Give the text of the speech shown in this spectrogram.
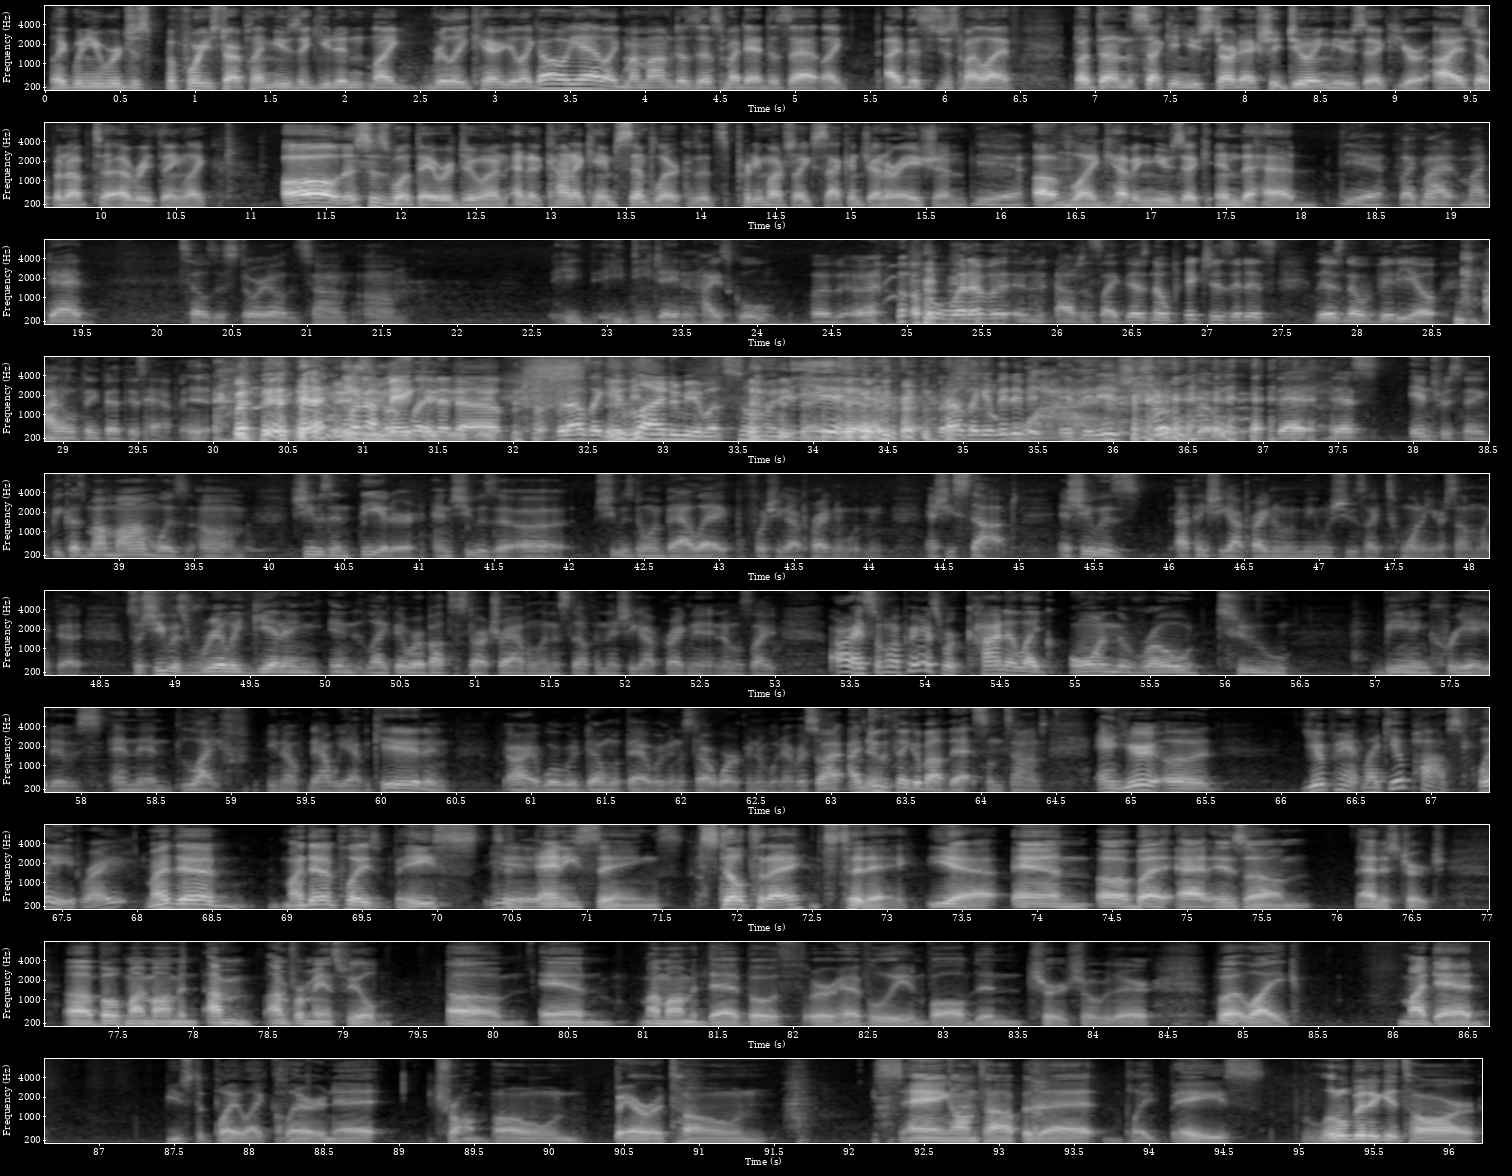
like, when you were just, before you start playing music, you didn't, like, really care. You're like, oh, yeah, like, my mom does this, my dad does that. Like, I, this is just my life. But then the second you start actually doing music, your eyes open up to everything. Like, oh, this is what they were doing. And it kind of came simpler because it's pretty much like second generation Yeah. of, like, having music in the head. Yeah, like my my dad tells this story all the time. Um, he he DJ'd in high school or, uh, or whatever, and I was just like, "There's no pictures of this. There's no video. I don't think that this happened." But, but I was making like- it up. But I was like, You've it- lied to me about so many things. yeah. but I was like, if it, if it if it is true though, that that's interesting because my mom was um she was in theater and she was a uh, she was doing ballet before she got pregnant with me and she stopped and she was I think she got pregnant with me when she was like 20 or something like that. So she was really getting in like they were about to start traveling and stuff and then she got pregnant and it was like, all right, so my parents were kind of like on the road to being creatives and then life, you know. Now we have a kid and all right, well we're done with that. We're gonna start working or whatever. So I, I do think about that sometimes. And you're uh your parent like your pops played, right? My dad, my dad plays bass to, Yeah. and he sings Still today? today. Yeah, and uh, but at his um at his church, uh, both my mom and I'm I'm from Mansfield, um, and my mom and dad both are heavily involved in church over there. But like, my dad used to play like clarinet, trombone, baritone. He sang on top of that, played bass, a little bit of guitar.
